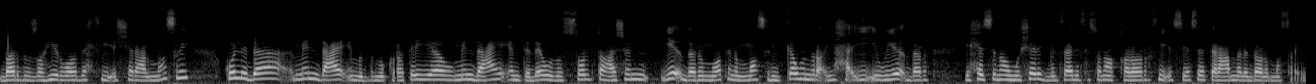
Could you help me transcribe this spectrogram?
برضه ظهير واضح في الشارع المصري. كل ده من دعائم الديمقراطية ومن دعائم تداول السلطة عشان يقدر المواطن المصري يكون رأي حقيقي ويقدر يحس إنه مشارك بالفعل في صنع القرار في السياسات العامة للدولة المصرية.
